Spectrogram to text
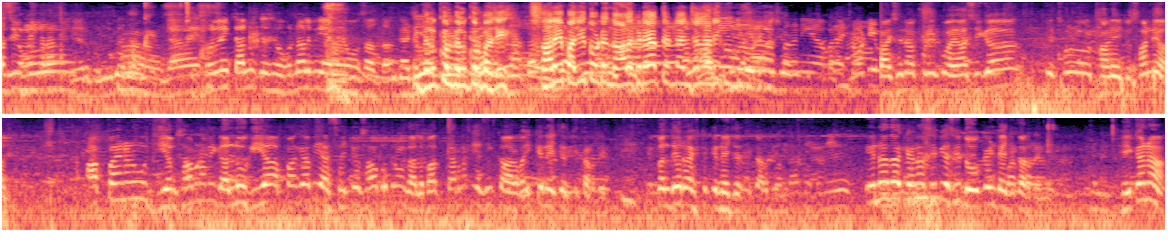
ਅਸੀਂ ਉਵੇਂ ਕਰਾਂਗੇ। ਖੋਲਣੇ ਕੱਲ ਨੂੰ ਕਿਸੇ ਹੋਰ ਨਾਲ ਵੀ ਐਵੇਂ ਹੋ ਸਕਦਾ। ਬਿਲਕੁਲ ਬਿਲਕੁਲ ਭਾਜੀ। ਸਾਰੇ ਭਾਜੀ ਤੁਹਾਡੇ ਨਾਲ ਖੜਿਆ ਤੇ ਟੈਨਸ਼ਨ ਲੈਣੀ ਕੋਈ ਲੋੜ ਨਹੀਂ। ਭਾਜੀ ਰਾਸ਼ਨ ਆਪਣੇ ਕੋ ਆਇਆ ਸੀਗਾ ਇੱਥੋਂ ਥਾਣੇ ਚੋਂ ਸਾਹਨੇਵਾਲ ਆਪਾਂ ਇਹਨਾਂ ਨੂੰ ਜੀਐਮ ਸਾਹਿਬ ਨਾਲ ਵੀ ਗੱਲ ਹੋ ਗਈ ਆ ਆਪਾਂ ਕਿਹਾ ਵੀ ਐਸਐਚਓ ਸਾਹਿਬ ਉਧਰੋਂ ਗੱਲਬਾਤ ਕਰਨ ਕਿ ਅਸੀਂ ਕਾਰਵਾਈ ਕਿੰਨੇ ਚਿਰ ਚ ਕਰਦੇ ਵੀ ਬੰਦੇ ਅਰੈਸਟ ਕਿੰਨੇ ਚਿਰ ਚ ਕਰਦੇ ਇਹਨਾਂ ਦਾ ਕਹਿਣਾ ਸੀ ਵੀ ਅਸੀਂ 2 ਘੰਟੇ ਚ ਕਰ ਦਿੰਦੇ ਠੀਕ ਹੈ ਨਾ?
